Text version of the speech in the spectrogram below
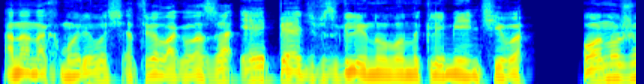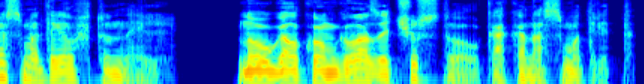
Она нахмурилась, отвела глаза и опять взглянула на Клементьева. Он уже смотрел в туннель, но уголком глаза чувствовал, как она смотрит.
